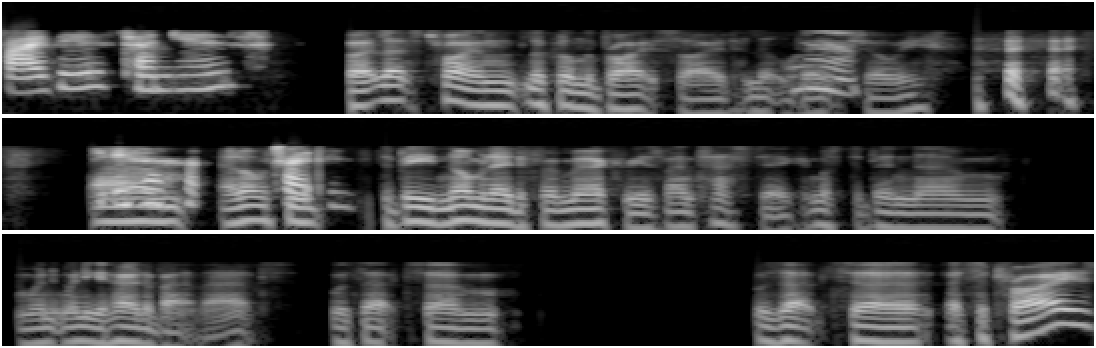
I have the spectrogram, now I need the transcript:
five years, ten years? But let's try and look on the bright side a little bit, mm. shall we? um, yeah, and obviously, to. to. be nominated for Mercury is fantastic. It must have been um, when when you heard about that. Was that um, was that uh, a surprise,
